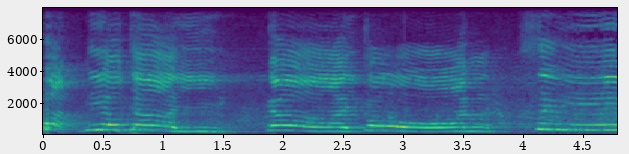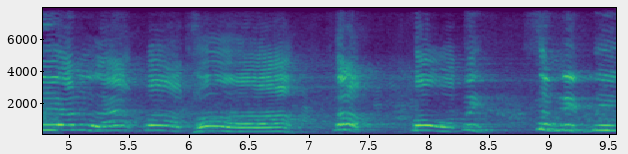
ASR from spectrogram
บัดเดียวใจกายก่อนเสียนและป้าทากับโตติดสนิทดี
